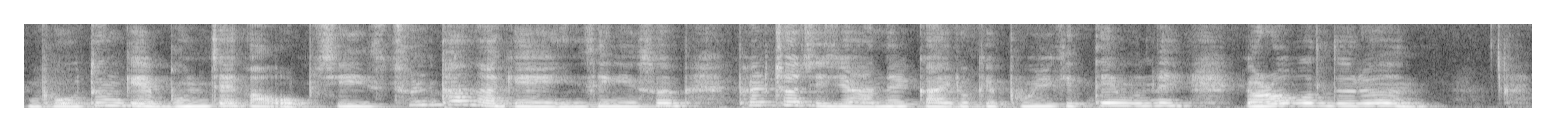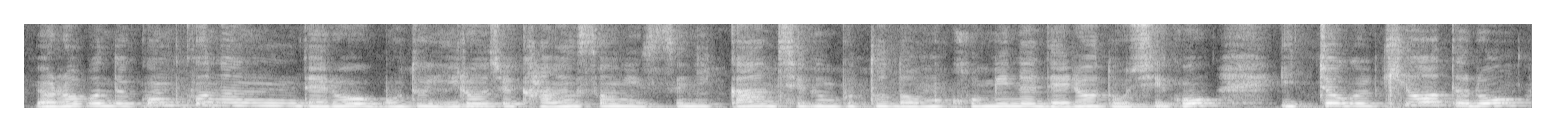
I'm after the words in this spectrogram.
모든 게 문제가 없이 순탄하게 인생의 숲 펼쳐지지 않을까 이렇게 보이기 때문에 여러분들은 여러분들 꿈꾸는 대로 모두 이루어질 가능성이 있으니까 지금부터 너무 고민을 내려놓으시고 이쪽을 키워드로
